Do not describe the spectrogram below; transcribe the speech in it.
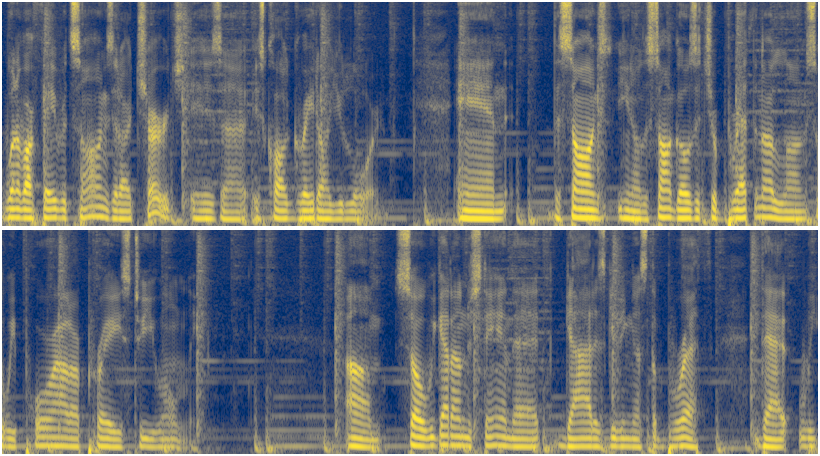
one of our favorite songs at our church is uh, is called "Great Are You, Lord," and the songs, you know, the song goes, "It's your breath in our lungs, so we pour out our praise to you only." Um, so we got to understand that God is giving us the breath that we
